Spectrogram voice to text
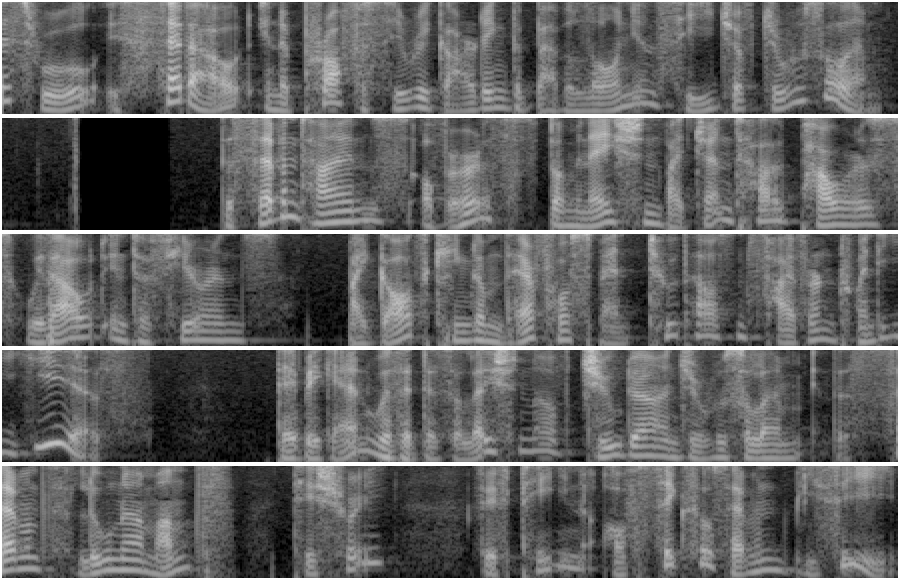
This rule is set out in a prophecy regarding the Babylonian siege of Jerusalem. The seven times of earth's domination by Gentile powers without interference by God's kingdom therefore spent 2520 years. They began with the desolation of Judah and Jerusalem in the seventh lunar month, Tishri, 15 of 607 BCE.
